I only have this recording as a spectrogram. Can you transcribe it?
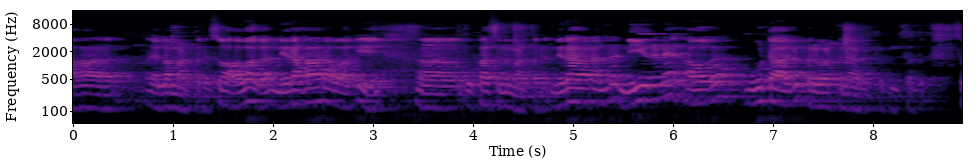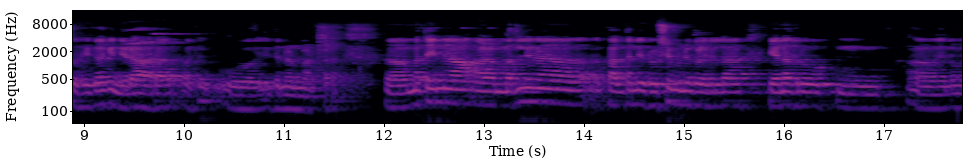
ಆಹಾರ ಎಲ್ಲ ಮಾಡ್ತಾರೆ. ಸೊ ಆವಾಗ ನಿರಾಹಾರವಾಗಿ ಉಪಾಸನೆ ಮಾಡ್ತಾರೆ. ನಿರಾಹಾರ ಅಂದರೆ ನೀರನ್ನೇ ಆವಾಗ ಊಟ ಆಗಿ ಪರಿವರ್ತನೆ ಆಗುತ್ತಂಥದ್ದು ಸೊ ಹೀಗಾಗಿ ನಿರಾಹಾರವಾಗಿ ಇದನ್ನು ಮಾಡ್ತಾರೆ. ಮತ್ತು ಇನ್ನು ಮೊದಲಿನ ಕಾಲದಲ್ಲಿ ಋಷಿ ಮುನಿಗಳಿಗೆಲ್ಲ ಏನಾದರೂ ಏನು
